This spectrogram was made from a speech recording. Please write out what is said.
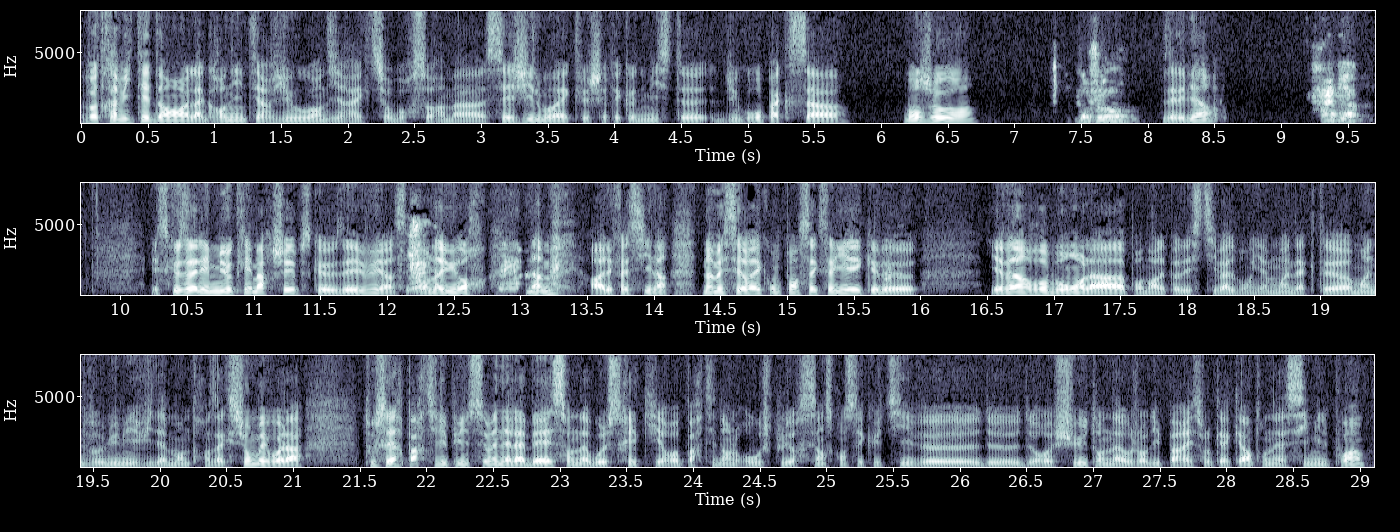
Votre invité dans la grande interview en direct sur Boursorama, c'est Gilles Moec, le chef économiste du groupe AXA. Bonjour. Bonjour. Vous allez bien? Très bien. Est-ce que vous allez mieux que les marchés? Parce que vous avez vu, hein, on a eu. Non, mais. Oh, elle est facile. Hein. Non, mais c'est vrai qu'on pensait que ça y est, que le. Il y avait un rebond là pendant les périodes estivales. Bon, il y a moins d'acteurs, moins de volume évidemment de transactions, mais voilà, tout ça est reparti depuis une semaine à la baisse. On a Wall Street qui est reparti dans le rouge, plusieurs séances consécutives euh, de, de rechute. On a aujourd'hui pareil sur le CAC 40, on est à 6000 points.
